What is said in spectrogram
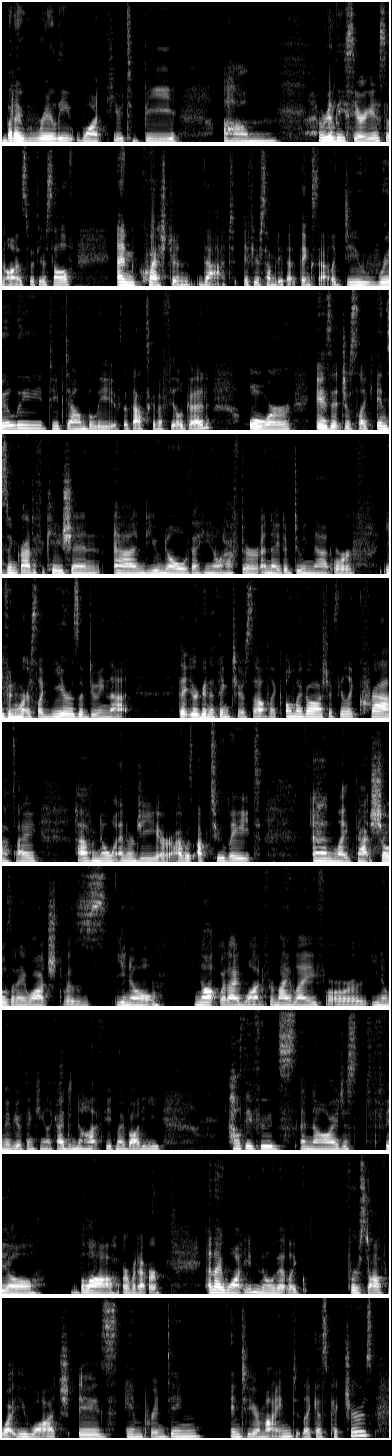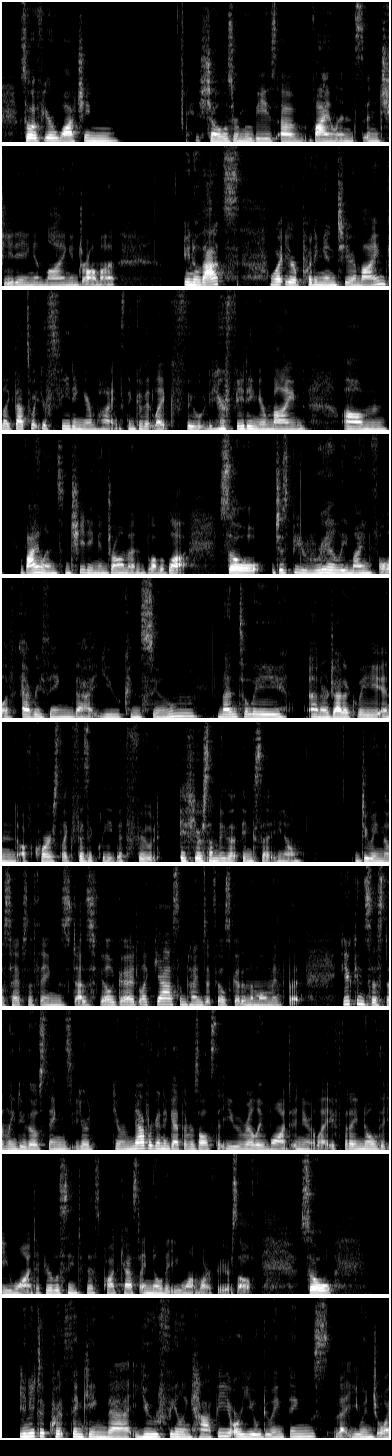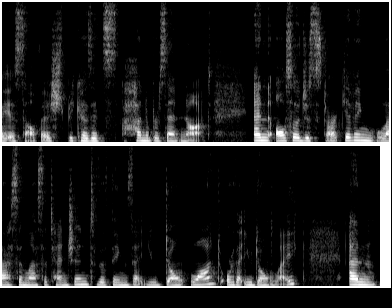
but I really want you to be um, really serious and honest with yourself and question that if you're somebody that thinks that. Like, do you really deep down believe that that's going to feel good? Or is it just like instant gratification and you know that, you know, after a night of doing that, or even worse, like years of doing that, that you're to think to yourself, like, oh my gosh, I feel like crap. I have no energy, or I was up too late. And like that show that I watched was, you know, not what I'd want for my life, or, you know, maybe you're thinking, like, I did not feed my body healthy foods and now I just feel blah or whatever. And I want you to know that, like, first off, what you watch is imprinting into your mind, like as pictures. So if you're watching shows or movies of violence and cheating and lying and drama, you know, that's what you're putting into your mind. Like, that's what you're feeding your mind. Think of it like food. You're feeding your mind um, violence and cheating and drama and blah, blah, blah. So just be really mindful of everything that you consume mentally, energetically, and of course, like physically with food. If you're somebody that thinks that, you know, doing those types of things does feel good, like, yeah, sometimes it feels good in the moment, but if you consistently do those things, you're you're never going to get the results that you really want in your life that I know that you want. If you're listening to this podcast, I know that you want more for yourself. So, you need to quit thinking that you feeling happy or you doing things that you enjoy is selfish because it's 100% not. And also just start giving less and less attention to the things that you don't want or that you don't like. And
